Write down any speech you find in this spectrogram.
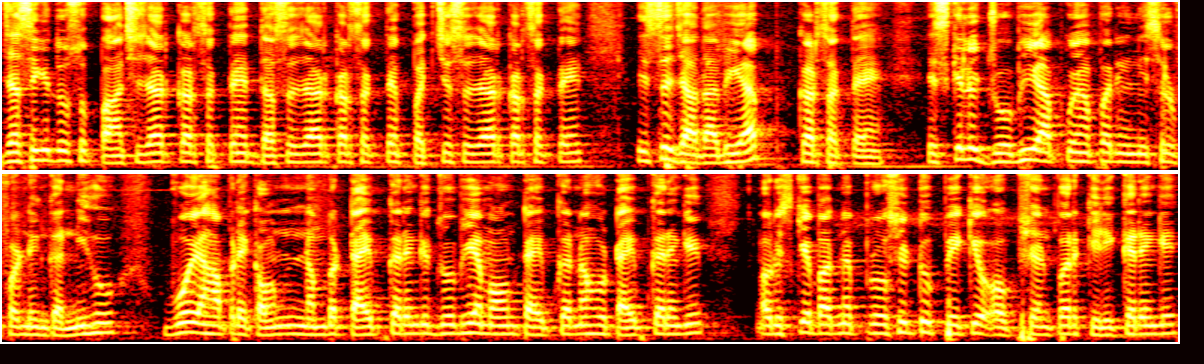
जैसे कि दोस्तों पाँच हज़ार कर सकते हैं, दस हज़ार कर सकते हैं, पच्चीस हज़ार कर सकते हैं, इससे ज़्यादा भी आप कर सकते हैं। इसके लिए जो भी आपको यहाँ पर इनिशियल फंडिंग करनी हो, वो यहाँ पर अकाउंट नंबर टाइप करेंगे। जो भी अमाउंट टाइप करना हो टाइप करेंगे और इसके बाद में प्रोसीड टू पे के ऑप्शन पर क्लिक करेंगे।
